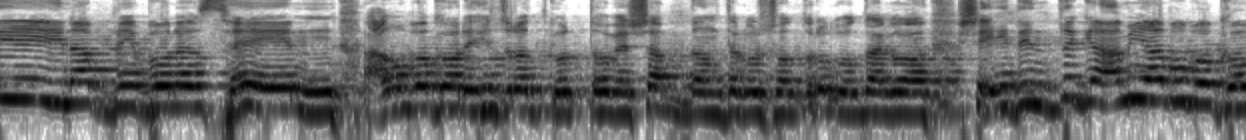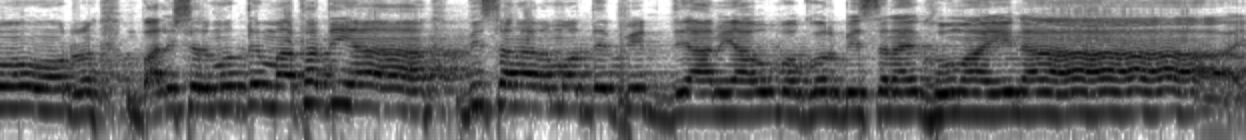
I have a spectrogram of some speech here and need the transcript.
দিন আপনি বলেছেন আবু বকর হিজরত করতে হবে, সাবধান থাকো, সতর্ক থাকো, সেই দিন থেকে আমি আবু বকর বালিশের মধ্যে মাথা দিয়া, বিছানার মধ্যে পিঠ দিয়ে আমি আবু বকর বিছানায় ঘুমাই নাই।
